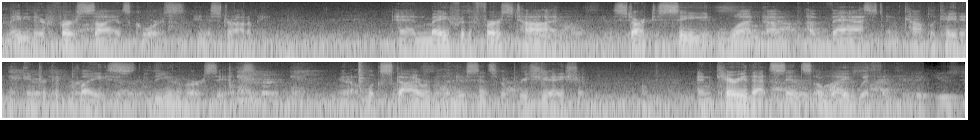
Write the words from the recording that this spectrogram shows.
maybe their first science course in astronomy and may for the first time start to see what a, a, vast and complicated and intricate place the universe is. You know, look skyward with a new sense of appreciation and carry that sense away with them.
